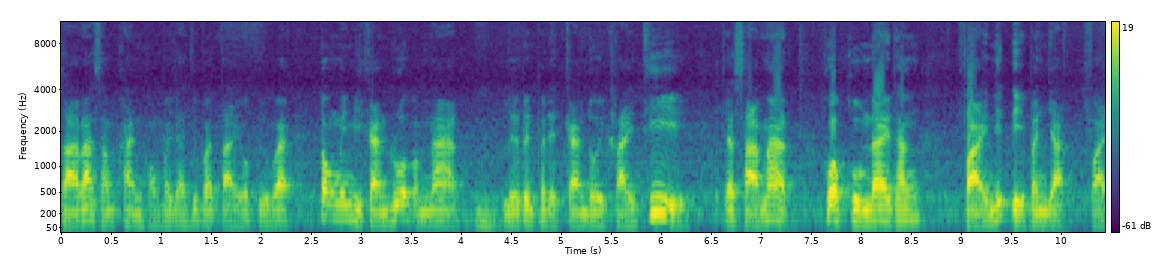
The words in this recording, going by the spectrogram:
สาระสำคัญของประชาธิปไตยก็คือว่าต้องไม่มีการรวบอำนาจ หรือเป็นเผด็จการโดยใครที่จะสามารถควบคุมได้ทั้งฝ่ายนิติบัญญัติ ฝ่าย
